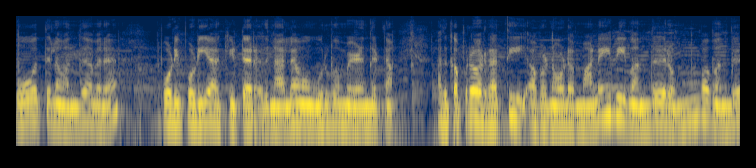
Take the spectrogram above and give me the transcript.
கோவத்தில் வந்து அவரை பொடி பொடியாக்கிட்டார். அதனால அவன் உருவம் இழந்துட்டான். அதுக்கப்புறம் ரதி அவனோட மனைவி வந்து ரொம்ப வந்து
